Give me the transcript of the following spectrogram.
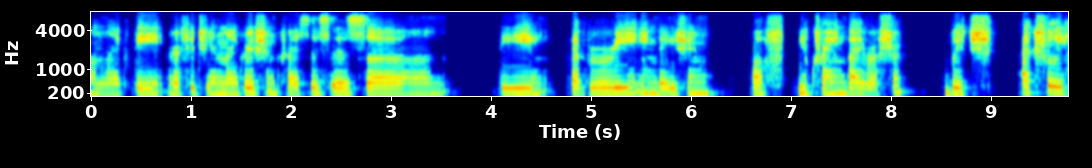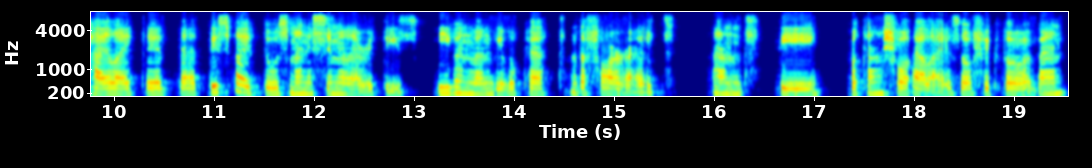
unlike the refugee and migration crisis, is uh, the February invasion of Ukraine by Russia, which actually highlighted that despite those many similarities, even when we look at the far right and the potential allies of Viktor Orban,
